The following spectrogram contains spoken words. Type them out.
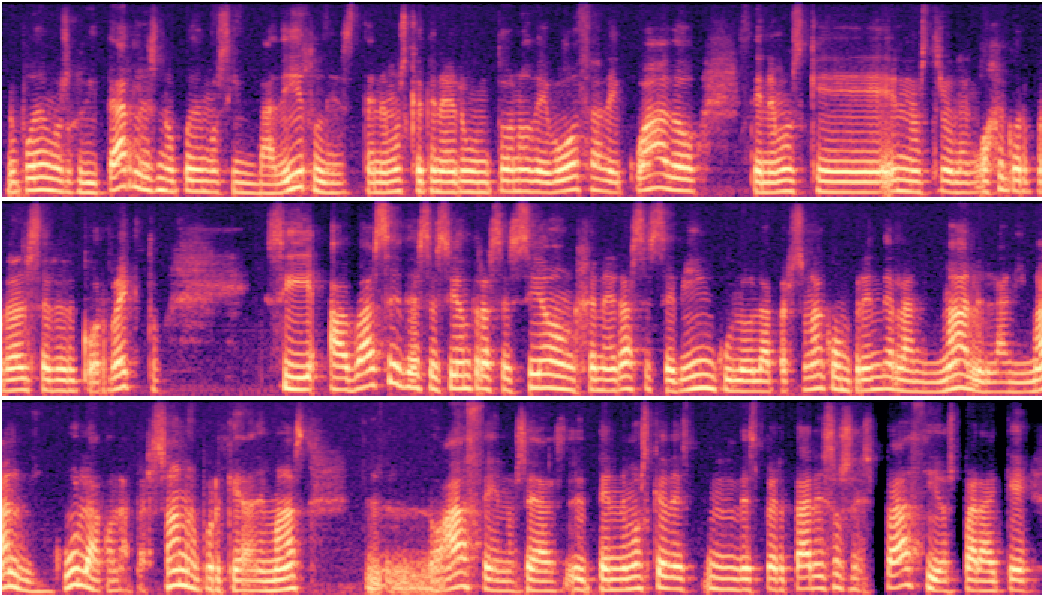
no podemos gritarles, no podemos invadirles, tenemos que tener un tono de voz adecuado, tenemos que en nuestro lenguaje corporal ser el correcto. Si a base de sesión tras sesión generas ese vínculo, la persona comprende al animal, el animal vincula con la persona, porque además lo hacen, o sea, tenemos que despertar esos espacios para que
